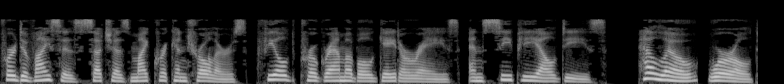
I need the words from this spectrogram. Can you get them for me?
For devices such as microcontrollers, field programmable gate arrays, and CPLDs, Hello, World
